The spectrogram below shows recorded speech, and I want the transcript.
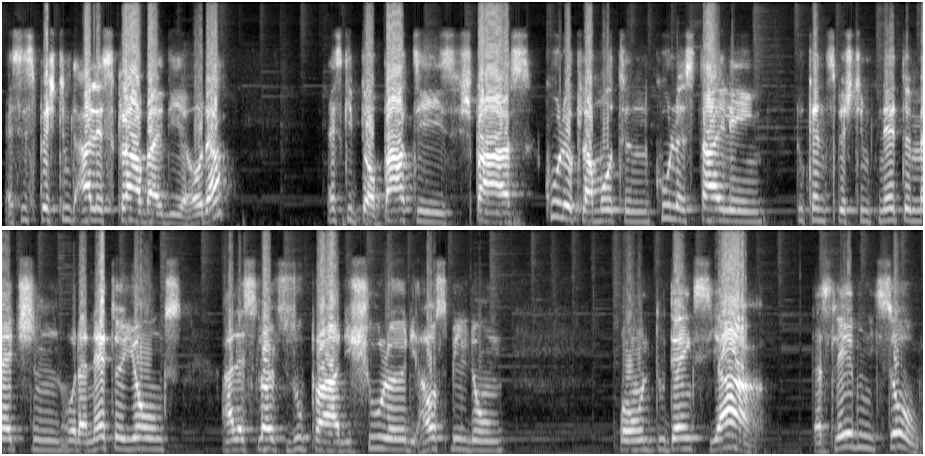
es ist bestimmt alles klar bei dir, oder? Es gibt auch Partys, Spaß, coole Klamotten, cooles Styling. Du kennst bestimmt nette Mädchen oder nette Jungs. Alles läuft super, die Schule, die Ausbildung. Und du denkst, ja, das Leben ist so.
